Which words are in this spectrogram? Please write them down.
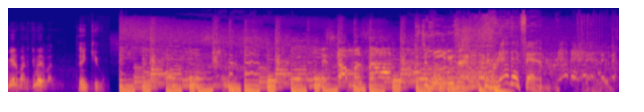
ਮਿਹਰਬਾਨੀ ਜੀ ਮਿਹਰਬਾਨੀ। Thank you Red FM. FM.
